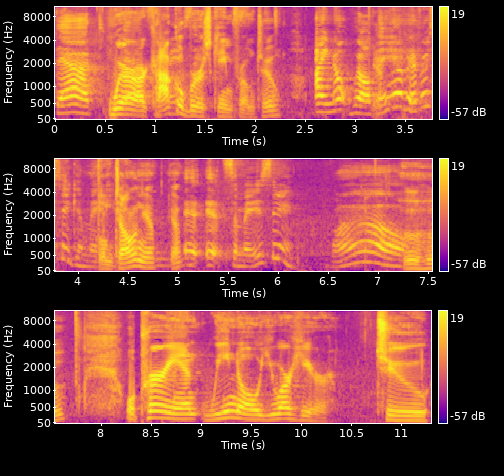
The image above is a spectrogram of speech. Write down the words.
that. Where our that's amazing. cockleburs came from, too. I know. Well, they have everything in Mankato. I'm telling you. Yep. It, it's amazing. Wow. Mm-hmm. Well, Prairie Ann, we know you are here to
